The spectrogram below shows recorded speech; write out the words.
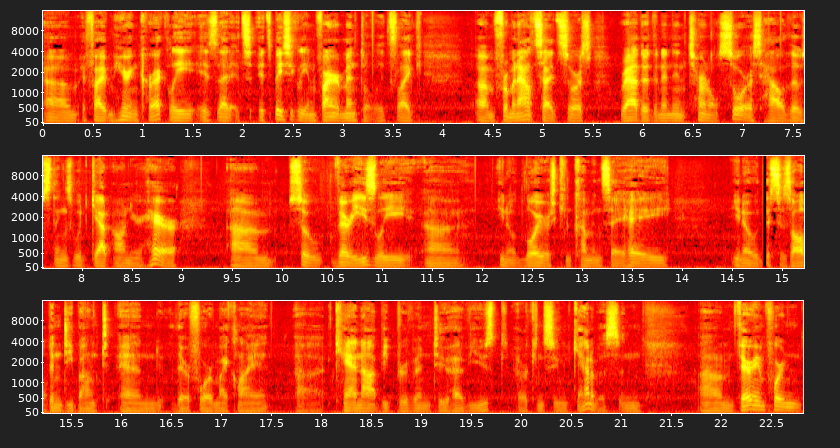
um, if I'm hearing correctly, is that it's it's basically environmental. It's like um, from an outside source rather than an internal source. How those things would get on your hair. Um, so very easily, uh, you know, lawyers can come and say, "Hey, you know, this has all been debunked, and therefore my client uh, cannot be proven to have used or consumed cannabis." And um, very important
